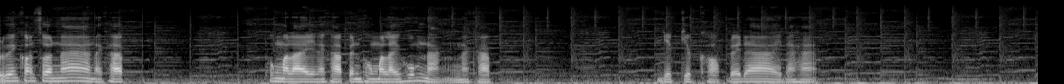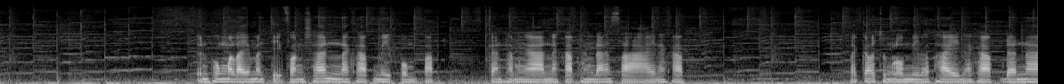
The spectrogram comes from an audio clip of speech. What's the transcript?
บริเวณคอนโซลหน้านะครับพวงมาลัยนะครับ เป็นพวงมาลัยหุ้มหนังนะครับ เย็บเก็บขอบด้วยได้นะฮะเป็นพวงมาลัยมัลติฟังก์ชันนะครับ มีปุ่มปรับการทำงานนะครับทางด้านซ้ายนะครับ แล้วก็ถุงลมนิรภัยนะครับ ด้านหน้า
